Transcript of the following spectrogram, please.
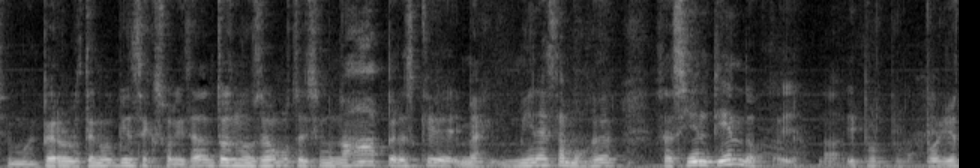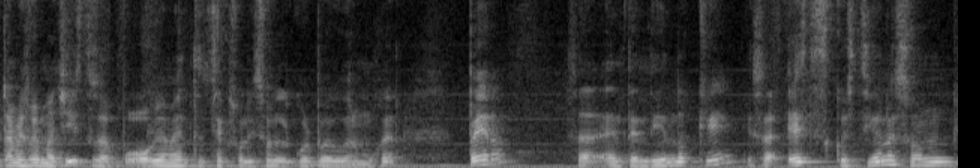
Simón. Pero lo tenemos bien sexualizado. Entonces nos vemos y decimos, no, pero es que mira a esta mujer. O sea, sí entiendo. ¿no? Y por, por- por- yo también soy machista. O sea, obviamente sexualizo el cuerpo de una mujer. Pero, o sea, entendiendo que o sea, estas cuestiones son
